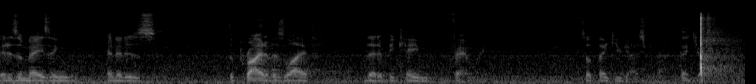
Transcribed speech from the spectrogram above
it is amazing, and it is the pride of his life that it became family. So thank you guys for that. Thank you.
